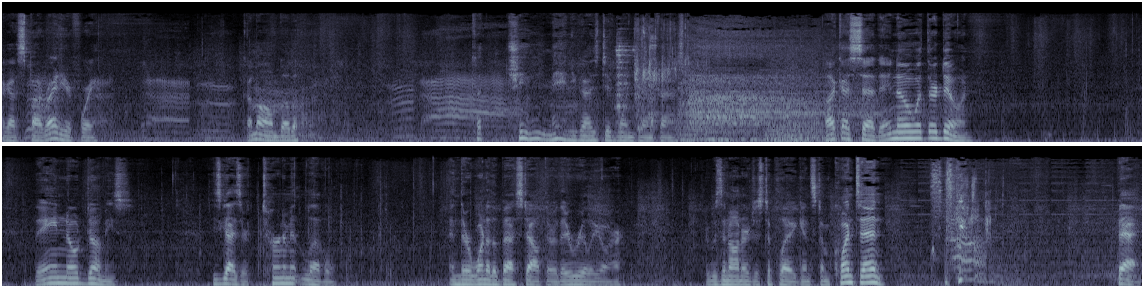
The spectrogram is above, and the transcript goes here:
I got a spot right here for you. Come on, Bubba. Ka-ching. Man, you guys did one jump fast. Like I said, they know what they're doing. They ain't no dummies. These guys are tournament level. And they're one of the best out there. They really are. It was an honor just to play against them. Quentin! Bad.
